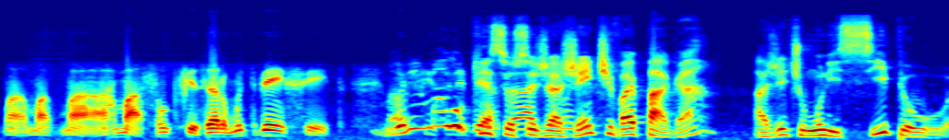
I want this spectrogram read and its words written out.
uma, uma, uma armação que fizeram muito bem feita. Mas é maluquice, ou seja, a gente vai pagar, a gente, o município,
